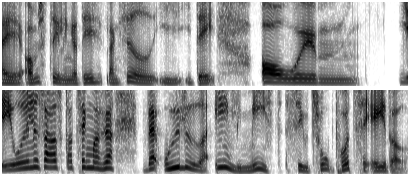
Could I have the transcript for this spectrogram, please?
øh, omstilling, og det lancerede I i dag. Og øhm, jeg ville så også godt tænke mig at høre, hvad udleder egentlig mest CO2 på teateret?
